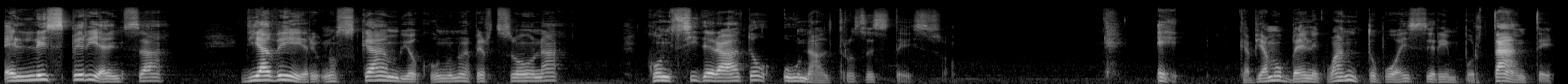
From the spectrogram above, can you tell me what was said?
è l'esperienza di avere uno scambio con una persona considerato un altro se stesso. E capiamo bene quanto può essere importante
